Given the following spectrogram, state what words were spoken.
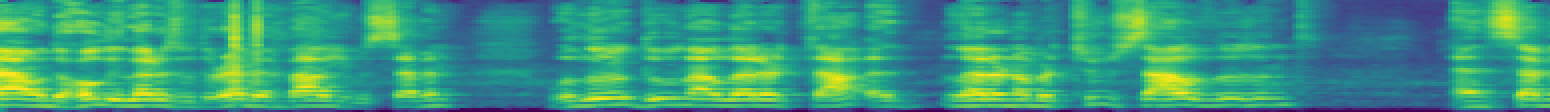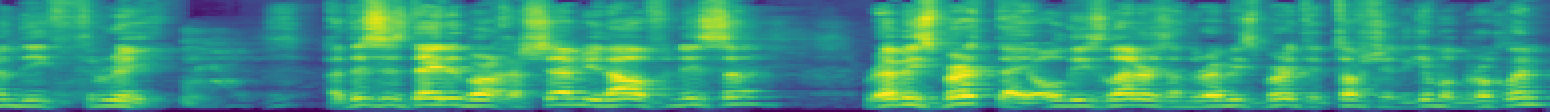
now in the Holy Letters of the Rebbe, in volume seven. We'll do now letter th- uh, letter number two thousand and seventy-three. Uh, this is dated Baruch Hashem Yudalef Nisan, Rebbe's birthday. All these letters on the Rebbe's birthday, Tovshin Gimel, Brooklyn.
